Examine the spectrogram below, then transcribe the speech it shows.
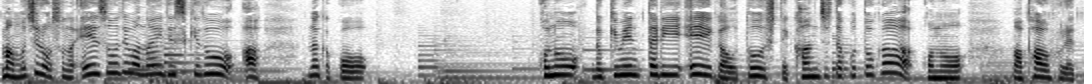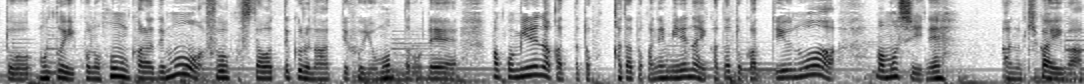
まあ、もちろんその映像ではないですけどあなんかこうこのドキュメンタリー映画を通して感じたことがこの、まあ、パンフレットもといこの本からでもすごく伝わってくるなっていうふうに思ったので、まあ、こう見れなかったと方とかね見れない方とかっていうのは、まあ、もしねあの機会が、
